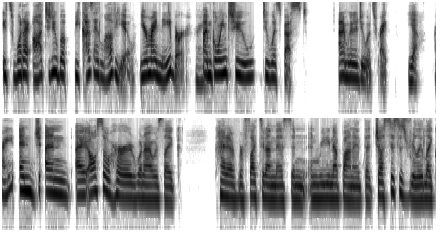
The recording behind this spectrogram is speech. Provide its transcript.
it's what I ought to do, but because I love you, you're my neighbor. Right. I'm going to do what's best. And I'm going to do what's right. Yeah. Right? And and I also heard when I was like kind of reflected on this and, and reading up on it that justice is really like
